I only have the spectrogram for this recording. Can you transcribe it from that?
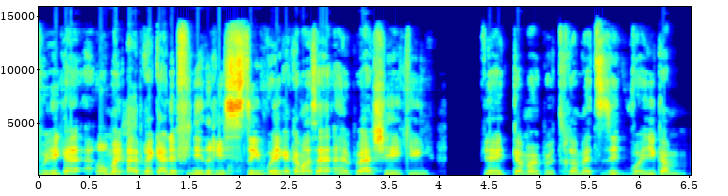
Vous voyez qu'après qu'elle a fini de réciter, vous voyez qu'elle commence un peu à shaker, puis à être comme un peu traumatisée. Vous voyez comme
